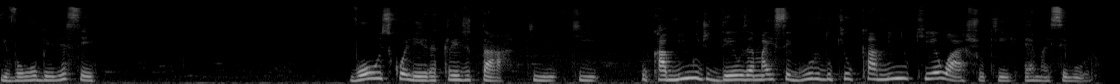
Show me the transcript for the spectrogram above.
e vou obedecer. Vou escolher acreditar que, que o caminho de Deus é mais seguro do que o caminho que eu acho que é mais seguro.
